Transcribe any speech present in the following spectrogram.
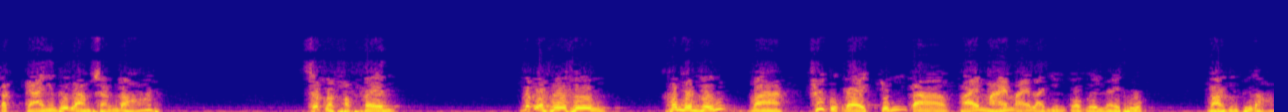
tất cả những thứ làm sẵn đó. Rất là phập phền rất là vô thương. Không bền vững. Và suốt cuộc đời chúng ta phải mãi mãi là những con người lệ thuộc vào những thứ đó.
